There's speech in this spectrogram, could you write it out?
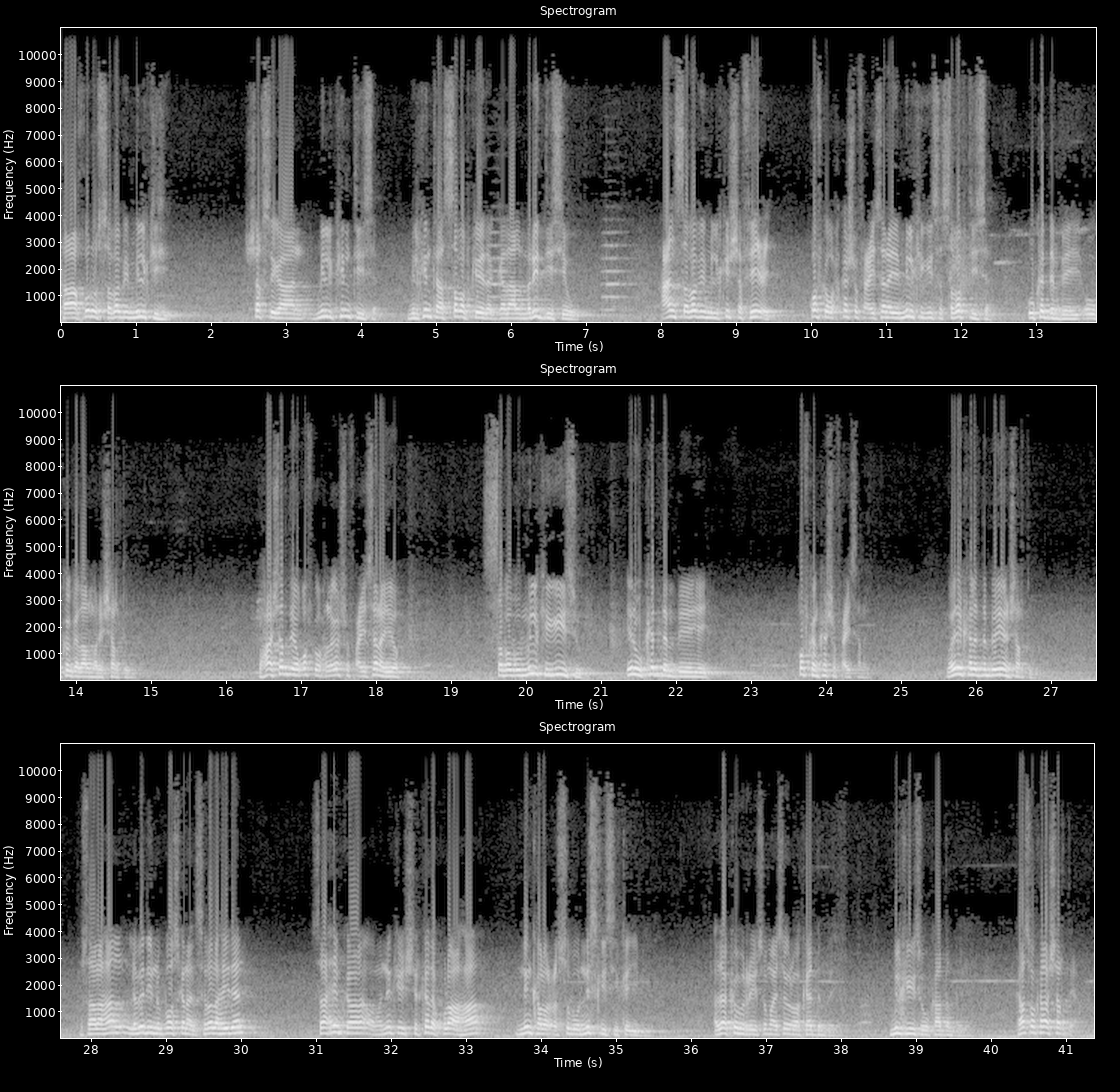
ta'akhuru sababi milkihi. Shaksigan milkintiisa milkintaas sababkeeda gadaalmariddiisii wey can sababi milki shafiici qofka wax ka shufcaysanaya milkigiisa sababtiisa uu ka dambeeyey oo uu ka gadaal maray shardigu waxaa shardiga qofka wax laga shufcaysanayo sababu milkigiisu inuu ka dambeeyey qofkan ka shufcaysanayo waa inay kala dambeeyeen shardigu tusaale ahaan labadiina booskan aad isla lahaydeen saaxiibkaa ama ninkii shirkada kula ahaa nin kaloo cusubuu niskiisii ka iibiyey adaa ka horreyso ma isaguna waa kaa dambeeya milkigiisu uu kaa dambeeya kaasoo kalea shardi. Ah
